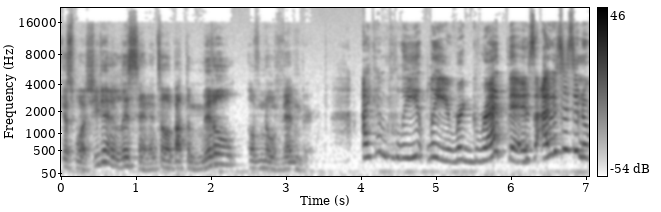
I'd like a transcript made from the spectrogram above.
guess what? She didn't listen until about the middle of November. I completely regret this. I was just in a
